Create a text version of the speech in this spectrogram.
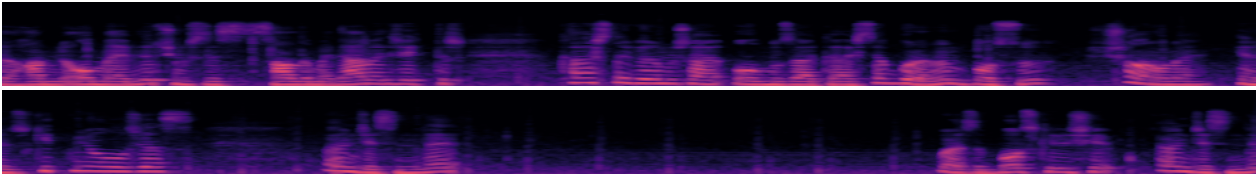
e, hamle olmayabilir çünkü size saldırmaya devam edecektir. Karşıda görmüş olduğunuz arkadaşlar buranın boss'u. Şu an ona henüz gitmiyor olacağız. Öncesinde burası boss girişi. Öncesinde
